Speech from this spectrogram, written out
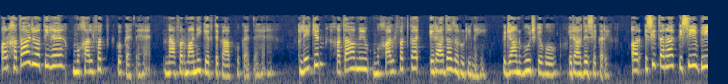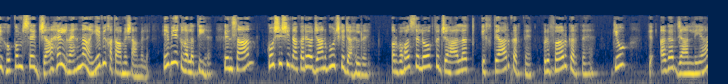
اور خطا جو ہوتی ہے، مخالفت کو کہتے ہیں، نافرمانی کے ارتقاب کو کہتے ہیں۔ لیکن خطا میں مخالفت کا ارادہ ضروری نہیں کہ جان بوجھ کے وہ ارادے سے کرے اور اسی طرح کسی بھی حکم سے جاہل رہنا یہ بھی خطا میں شامل ہے۔ یہ بھی ایک غلطی ہے کہ انسان کوشش ہی نہ کرے اور جان بوجھ کے جاہل رہے۔ اور بہت سے لوگ تو جہالت اختیار کرتے ہیں پریفر کرتے ہیں۔ کیوں؟ کہ اگر جان لیا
